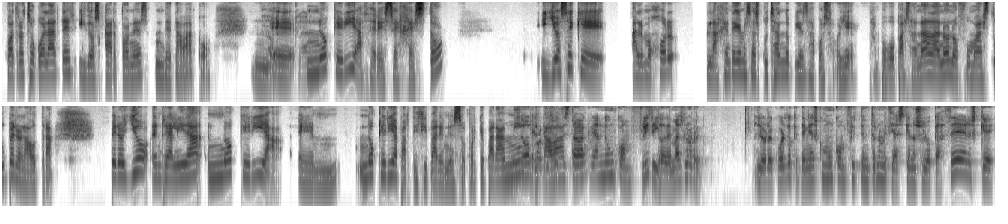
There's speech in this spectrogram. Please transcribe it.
cuatro chocolates y dos cartones de tabaco. No, eh, no quería hacer ese gesto y yo sé que a lo mejor la gente que me está escuchando piensa, pues oye, tampoco pasa nada, ¿no? No fumas tú, pero la otra. Pero yo en realidad no quería Em, no quería participar en eso, porque para mí no, porque eso te estaba creando un conflicto. Además, lo, lo, recuerdo que tenías como un conflicto interno, me decías, es que no sé lo que hacer, es que,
